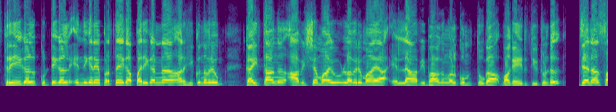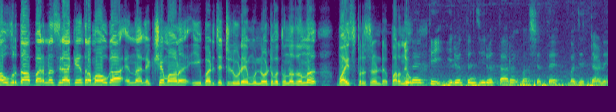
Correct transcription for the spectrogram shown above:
സ്ത്രീകൾ കുട്ടികൾ എന്നിങ്ങനെ പ്രത്യേക പരിഗണന അർഹിക്കുന്നവരും കൈത്താങ് ആവശ്യമായുള്ളവരുമായ എല്ലാ വിഭാഗങ്ങൾക്കും തുക വകയിരുത്തിയിട്ടുണ്ട്. ജനസൗഹൃദ ഭരണസിര കേന്ദ്രമാവുക എന്ന ലക്ഷ്യമാണ് ഈ ബഡ്ജറ്റിലൂടെ മുന്നോട്ട് വെക്കുന്നതെന്ന് വൈസ് പ്രസിഡന്റ് പറഞ്ഞു. രണ്ടായിരത്തി ഇരുപത്തഞ്ച് ഇരുപത്തി ആറ് വർഷത്തെ ബജറ്റാണ്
